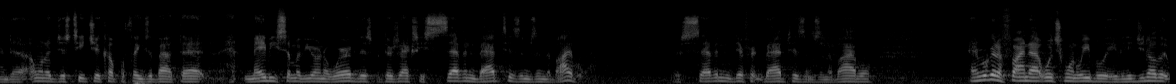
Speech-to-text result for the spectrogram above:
And uh, I want to just teach you a couple things about that. Maybe some of you aren't aware of this, but there's actually seven baptisms in the Bible. There's seven different baptisms in the Bible. And we're going to find out which one we believe. And did you know that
